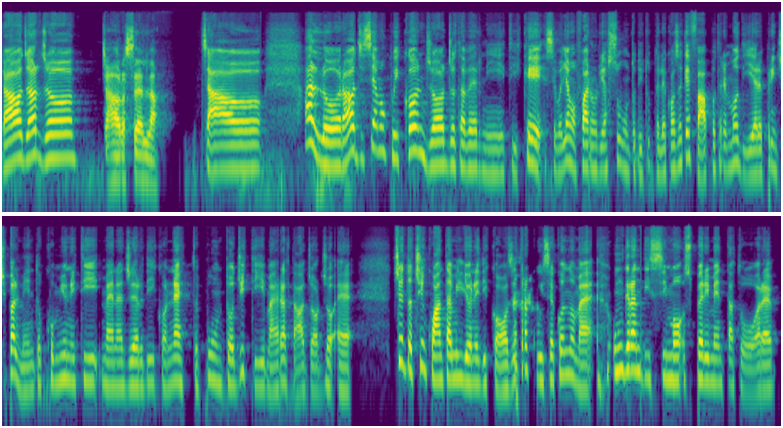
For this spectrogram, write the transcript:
Ciao Giorgio. Ciao Rossella. Ciao. Allora, oggi siamo qui con Giorgio Taverniti, che se vogliamo fare un riassunto di tutte le cose che fa, potremmo dire principalmente community manager di Connect.gt, ma in realtà Giorgio è 150 milioni di cose, tra cui secondo me un grandissimo sperimentatore.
